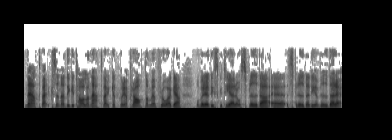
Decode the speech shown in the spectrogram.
nätverk, sina digitala nätverk, att börja prata om en fråga och börja diskutera och sprida, eh, sprida det vidare.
